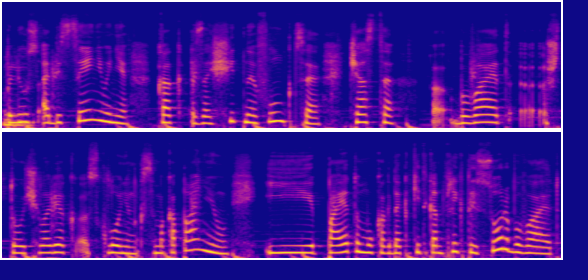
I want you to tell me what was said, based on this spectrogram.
плюс mm обесценивание как защитная функция часто бывает, э, что человек склонен к самокопанию, и поэтому, когда какие-то конфликты и ссоры бывают,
